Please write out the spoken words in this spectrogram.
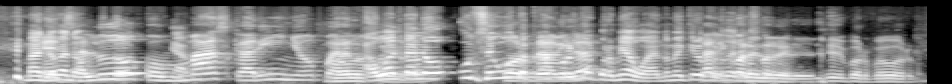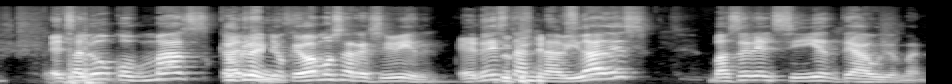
Mano, El mano, saludo no, con ya. más cariño para No, nosotros. Aguántalo un segundo por Navidad. por mi agua. No me quiero Dale, perder. corre, corre. Por favor. El saludo con más ¿Tú cariño que vamos a recibir en estas? Navidades va a ser el siguiente audio, hermano.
